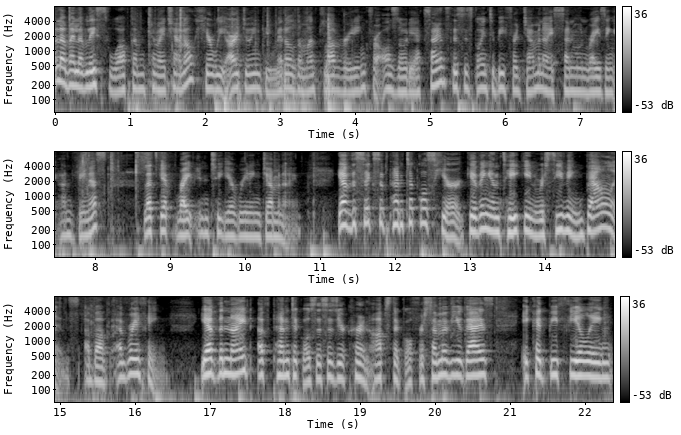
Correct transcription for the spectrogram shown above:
Hello, my lovelies. Welcome to my channel. Here we are doing the middle of the month love reading for all zodiac signs. This is going to be for Gemini, Sun, Moon, Rising, and Venus. Let's get right into your reading, Gemini. You have the Six of Pentacles here, giving and taking, receiving, balance above everything. You have the Knight of Pentacles. This is your current obstacle. For some of you guys, it could be feeling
